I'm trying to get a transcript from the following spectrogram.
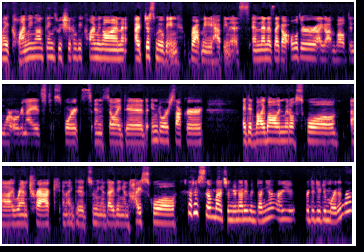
like climbing on things we shouldn't be climbing on i just moving brought me happiness and then as I got older, I got involved in more organized sports. And so I did indoor soccer. I did volleyball in middle school. Uh, I ran track and I did swimming and diving in high school. That is so much, and you're not even done yet. Are you, or did you do more than that?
